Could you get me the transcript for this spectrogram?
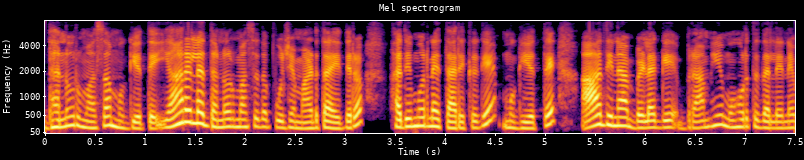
ಧನುರ್ಮಾಸ ಮುಗಿಯುತ್ತೆ. ಯಾರೆಲ್ಲ ಧನುರ್ಮಾಸದ ಪೂಜೆ ಮಾಡ್ತಾ ಇದ್ದೀರೋ ಹದಿಮೂರನೇ ತಾರೀಕಿಗೆ ಮುಗಿಯುತ್ತೆ. ಆ ದಿನ ಬೆಳಗ್ಗೆ ಬ್ರಾಹ್ಮಿ ಮುಹೂರ್ತದಲ್ಲೇನೆ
